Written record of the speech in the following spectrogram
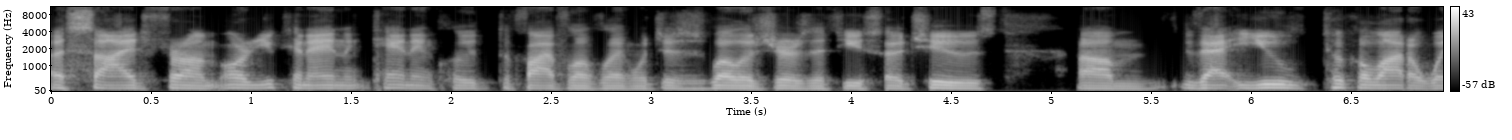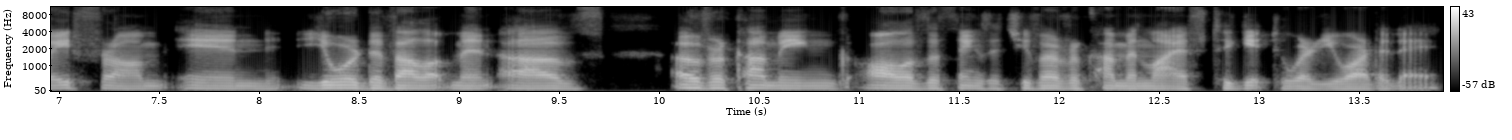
aside from, or you can can include the five love languages as well as yours if you so choose, um, that you took a lot away from in your development of overcoming all of the things that you've overcome in life to get to where you are today?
